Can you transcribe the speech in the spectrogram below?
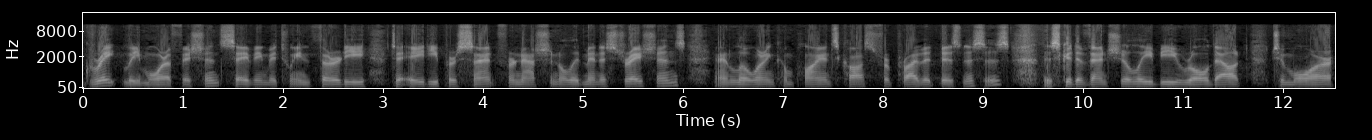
greatly more efficient, saving between 30 to 80 percent for national administrations and lowering compliance costs for private businesses. This could eventually be rolled out to more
